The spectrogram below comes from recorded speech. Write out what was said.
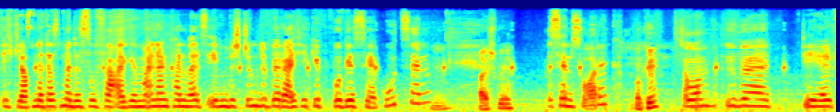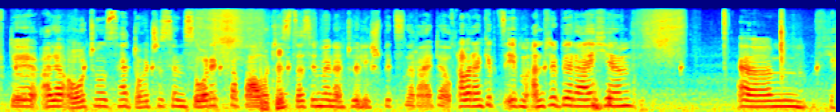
Ich glaube nicht, dass man das so verallgemeinern kann, weil es eben bestimmte Bereiche gibt, wo wir sehr gut sind. Beispiel? Sensorik. Okay. So über die Hälfte aller Autos hat deutsche Sensorik verbaut. Okay. Da sind wir natürlich Spitzenreiter. Aber dann gibt es eben andere Bereiche, ähm, ja,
